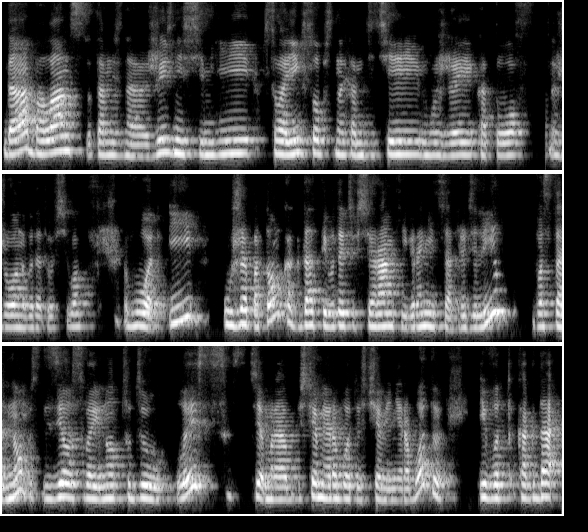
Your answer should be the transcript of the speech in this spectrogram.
да, баланс, там, не знаю, жизни, семьи, своих собственных там детей, мужей, котов, жен, вот этого всего. Вот. И уже потом, когда ты вот эти все рамки и границы определил, в остальном сделал свои not to do lists, с, тем, с чем я работаю, с чем я не работаю. И вот когда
